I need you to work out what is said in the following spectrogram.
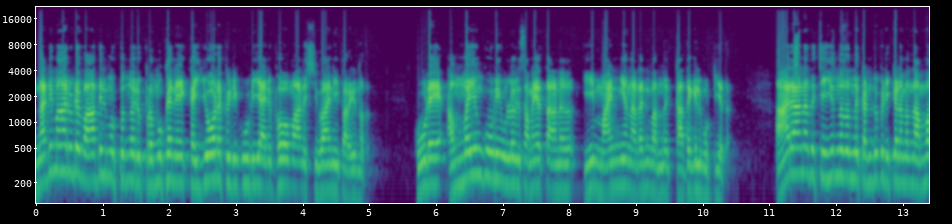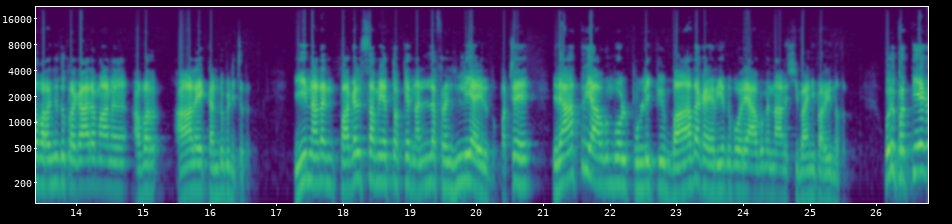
നടിമാരുടെ വാതിൽ മുട്ടുന്ന ഒരു പ്രമുഖനെ കയ്യോടെ പിടികൂടിയ അനുഭവമാണ് ശിവാനി പറയുന്നത്. കൂടെ അമ്മയും കൂടി ഉള്ളൊരു സമയത്താണ് ഈ മാന്യ നടൻ വന്ന് കഥകിൽ മുട്ടിയത്. ആരാണത് ചെയ്യുന്നതെന്ന് കണ്ടുപിടിക്കണമെന്ന് അമ്മ പറഞ്ഞത് പ്രകാരമാണ് അവർ ആളെ കണ്ടുപിടിച്ചത്. ഈ നടൻ പകൽ സമയത്തൊക്കെ നല്ല ഫ്രണ്ട്ലി ആയിരുന്നു. പക്ഷേ രാത്രിയാകുമ്പോൾ പുള്ളിക്ക് ബാധ കയറിയതുപോലെ ആകുമെന്നാണ് ശിവാനി പറയുന്നത്. ഒരു പ്രത്യേക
